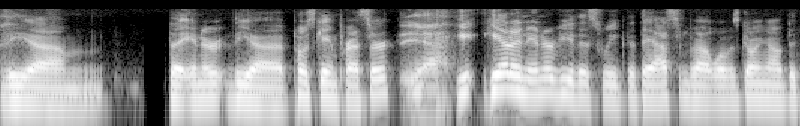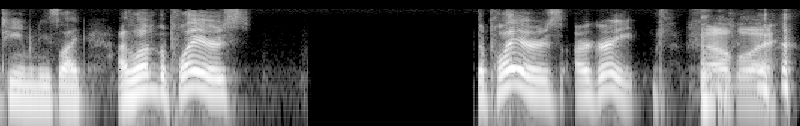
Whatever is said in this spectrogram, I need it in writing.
the um the inter the uh, post game presser. Yeah. He he had an interview this week that they asked him about what was going on with the team, and he's like, "I love the players. The players are great." Oh boy.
